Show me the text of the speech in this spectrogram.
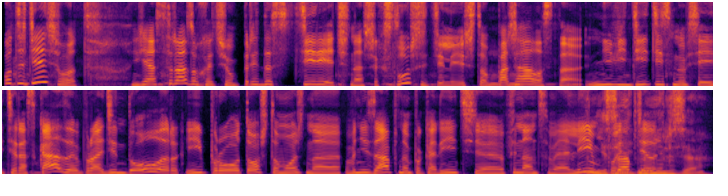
Вот здесь вот я сразу хочу предостеречь наших слушателей, что, Мгм. пожалуйста, не ведитесь на все эти рассказы про один доллар и про то, что можно внезапно покорить э, финансовый Олимп. и Внезапно сделать нельзя.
